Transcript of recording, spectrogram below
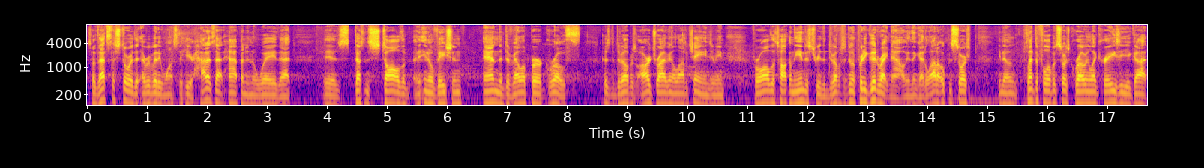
So that's the story that everybody wants to hear. How does that happen in a way that is doesn't stall the uh, innovation and the developer growth? Because the developers are driving a lot of change. I mean, for all the talk in the industry, the developers are doing pretty good right now. I mean, they got a lot of open source you know, plentiful open source growing like crazy. You got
